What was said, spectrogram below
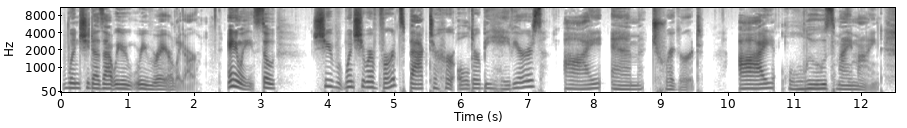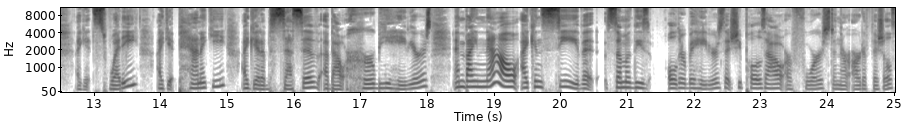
when she does that, we, we rarely are. Anyway, so she when she reverts back to her older behaviors, I am triggered. I lose my mind. I get sweaty, I get panicky, I get obsessive about her behaviors. And by now, I can see that some of these older behaviors that she pulls out are forced and they're artificials.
